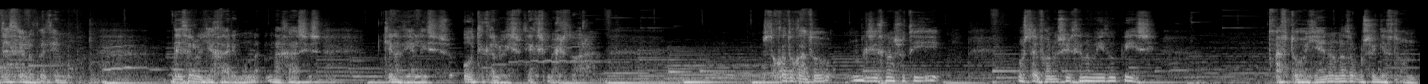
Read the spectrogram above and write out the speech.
Δεν θέλω, παιδί μου. Δεν θέλω για χάρη μου να, να χάσεις και να διαλύσεις ό,τι καλό έχεις φτιάξει μέχρι τώρα. Στο κάτω-κάτω, μην ξεχνάς ότι ο Στέφανος ήρθε να με ειδοποιήσει. Αυτό για έναν άνθρωπο σαν κι αυτόν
